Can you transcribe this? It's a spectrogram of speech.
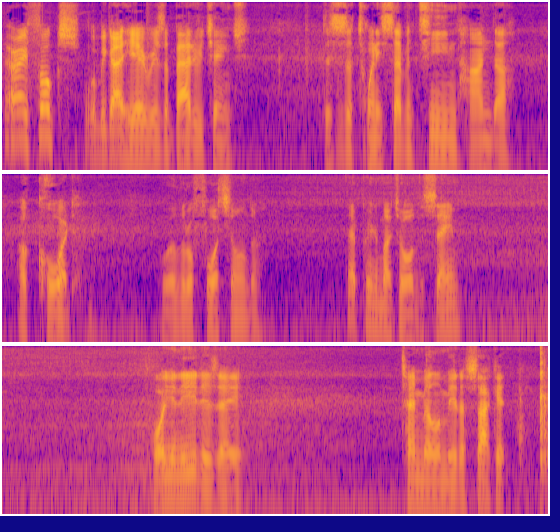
All right, folks, what we got here is a battery change. This is a 2017 Honda Accord with a little four cylinder. They're pretty much all the same. All you need is a 10 millimeter socket, a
